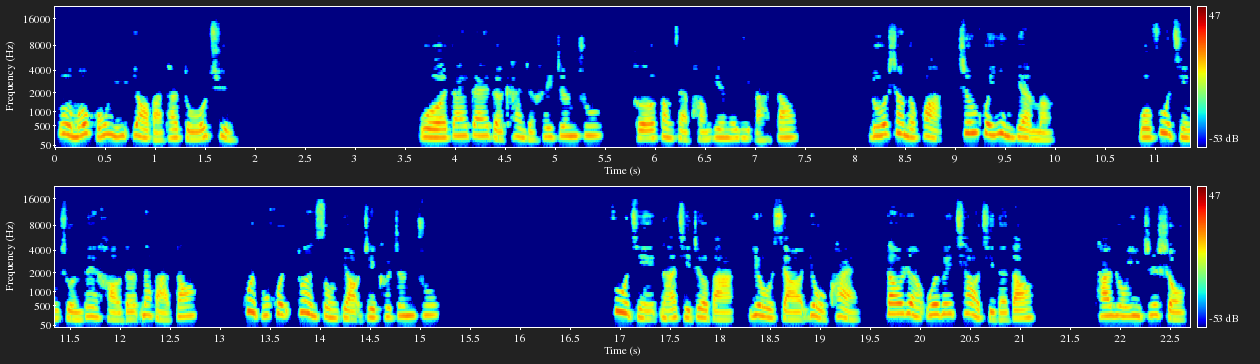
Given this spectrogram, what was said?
恶魔红鱼要把它夺去。我呆呆地看着黑珍珠和放在旁边的一把刀，罗上的话真会应验吗？我父亲准备好的那把刀会不会断送掉这颗珍珠？父亲拿起这把又小又快、刀刃微微翘起的刀，他用一只手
